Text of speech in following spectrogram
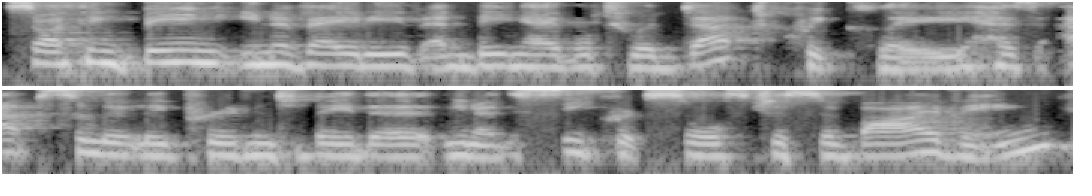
so I think being innovative and being able to adapt quickly has absolutely proven to be the, you know, the secret source to surviving.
